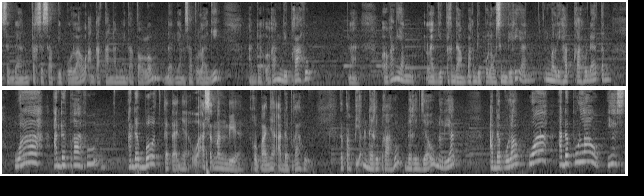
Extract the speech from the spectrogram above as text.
sedang tersesat di pulau, angkat tangan minta tolong, dan yang satu lagi ada orang di perahu. Nah, orang yang lagi terdampar di pulau sendirian melihat perahu datang. Wah, ada perahu, ada boat katanya. Wah, senang dia. Rupanya ada perahu. Tetapi yang dari perahu dari jauh melihat ada pulau. Wah, ada pulau. Yes.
